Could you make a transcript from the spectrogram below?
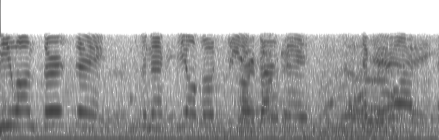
See you on Thursday. For the next PL Vote PLO Thursday, 6 o'clock.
